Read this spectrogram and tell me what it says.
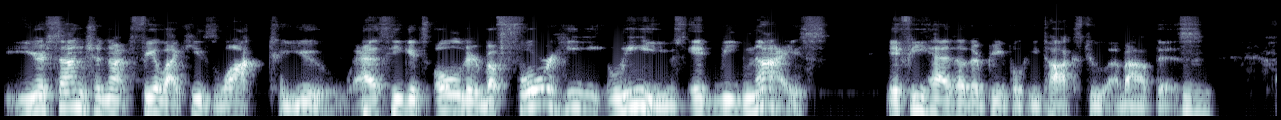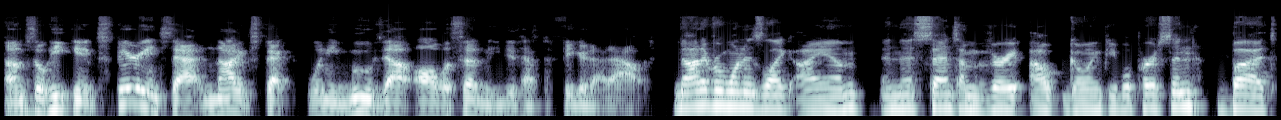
your son should not feel like he's locked to you as he gets older. Before he leaves, it'd be nice if he has other people he talks to about this. Mm-hmm. Um, so he can experience that and not expect when he moves out, all of a sudden he just has to figure that out. Not everyone is like I am in this sense. I'm a very outgoing people person, but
